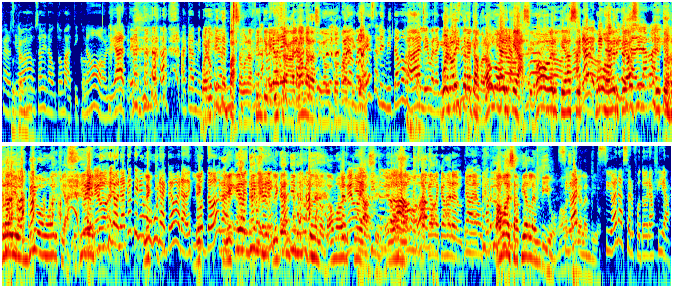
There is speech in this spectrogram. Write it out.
Claro, si la vas a usar en automático. No, olvídate. Acá me Bueno, ¿qué te pasa con la gente que usa cámaras en Bueno, automático? para eso le invitamos a Ale para que Bueno, ahí está la cámara, vamos a ver qué hace, vamos a ver qué hace, vamos a ver qué hace, la radio. esto es radio en vivo, vamos a ver qué hace. Me, dijeron, acá tenemos le- una cámara de fotos. le quedan 10 Me trajeron minu- le esta. quedan 10 minutos de nota, vamos a ver qué hace. eh, vamos, a, sacar la cámara de No, automático. no, por favor. vamos a desafiarla en vivo, vamos si a van, sacarla en vivo. si van a hacer fotografía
